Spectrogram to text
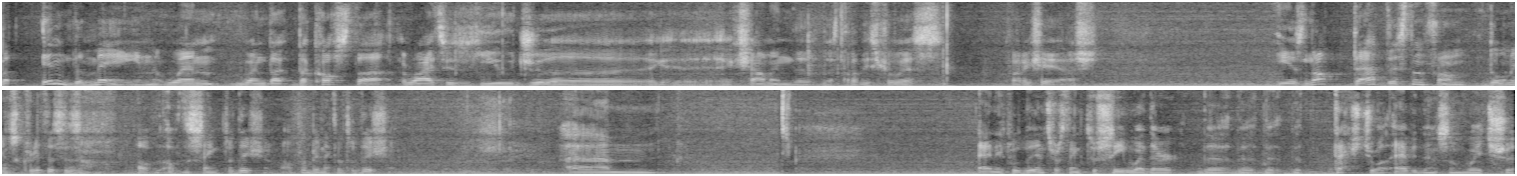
But in the main, when when da, da Costa writes his huge uh, examen de las tradiciones fariseas, he is not that distant from Donin's criticism of, of the same tradition, of rabbinical tradition. Um, and it would be interesting to see whether the, the, the, the textual evidence on which uh,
